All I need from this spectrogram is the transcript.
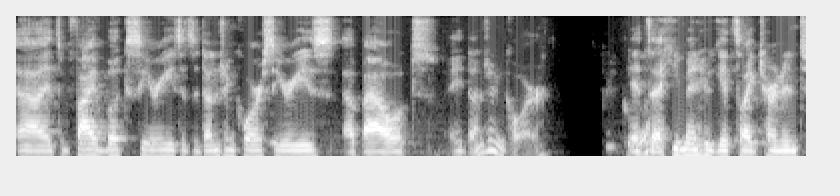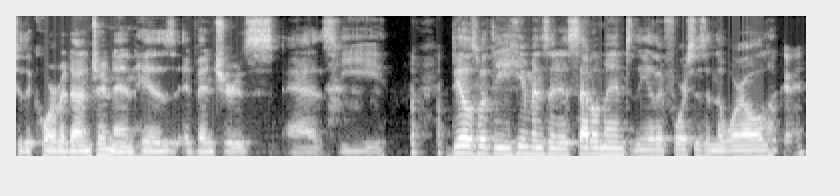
Uh, it's a five book series. It's a dungeon core series about a dungeon core. cool. It's a human who gets like turned into the core of a dungeon and his adventures as he deals with the humans in his settlement and the other forces in the world. okay,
